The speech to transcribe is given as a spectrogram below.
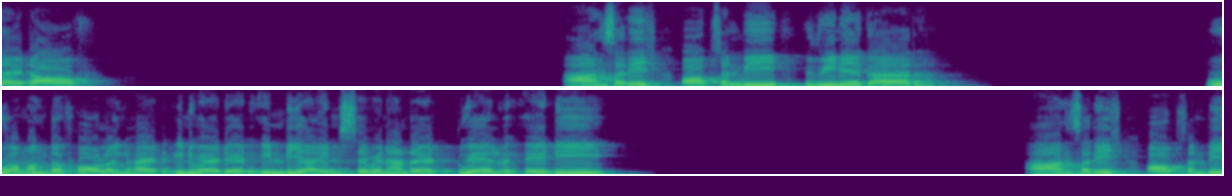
that of answer is option B vinegar who among the following had invaded india in 712 ad answer is option d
